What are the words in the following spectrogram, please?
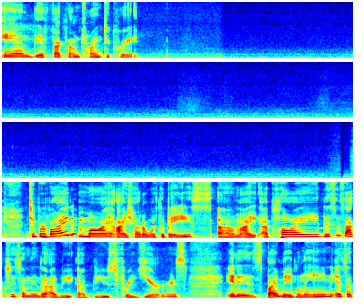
and the effect I'm trying to create. To provide my eyeshadow with a base, um, I apply, this is actually something that I've, I've used for years. It is by Maybelline. It's a,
